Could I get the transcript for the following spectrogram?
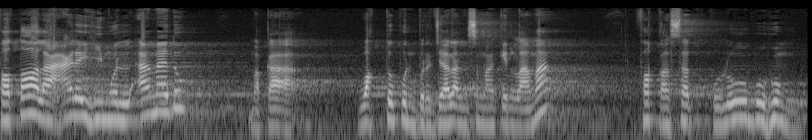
Fatala alaihimul amadu maka waktu pun berjalan semakin lama faqasat qulubuhum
